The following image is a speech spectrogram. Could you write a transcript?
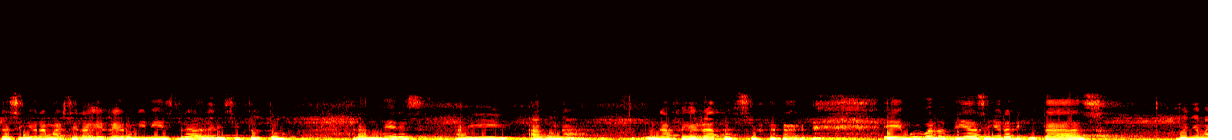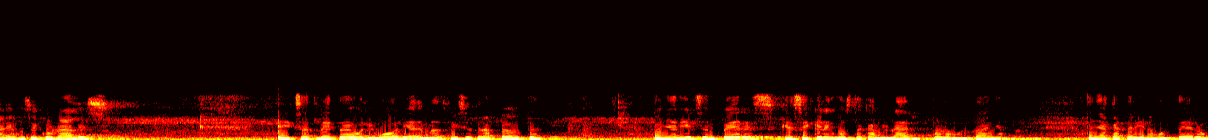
La señora Marcela Guerrero, ministra del Instituto de las Mujeres. Ahí hago una, una fe de ratas. Eh, muy buenos días, señoras diputadas, doña María José Corrales, exatleta de voleibol y además fisioterapeuta, doña Nilsen Pérez, que sé que le gusta caminar por la montaña, doña Catalina Montero,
